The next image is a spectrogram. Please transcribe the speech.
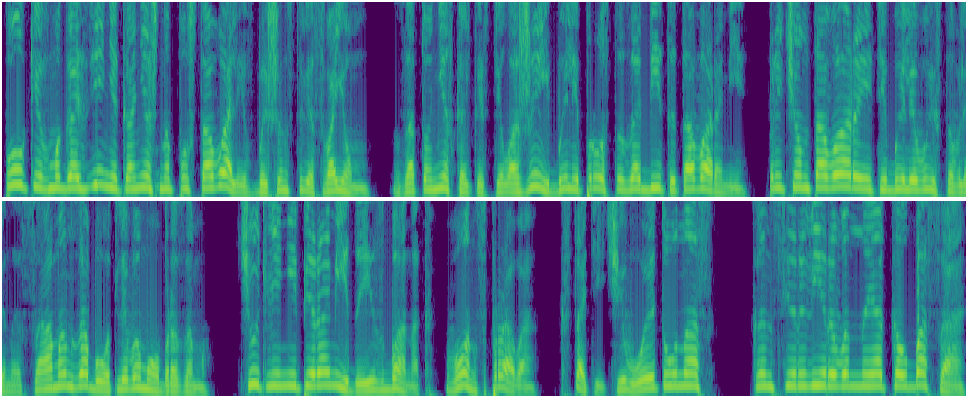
Полки в магазине, конечно, пустовали в большинстве своем. Зато несколько стеллажей были просто забиты товарами. Причем товары эти были выставлены самым заботливым образом. Чуть ли не пирамиды из банок. Вон справа. Кстати, чего это у нас? Консервированная колбаса.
